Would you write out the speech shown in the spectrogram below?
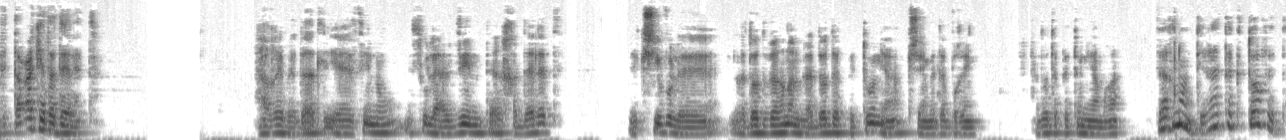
וטרק את הדלת. הארי ודדלי האזינו, ניסו להאזין דרך הדלת, והקשיבו לדוד ורנון ולדודה פטוניה כשהם מדברים. הדודה פטוניה אמרה, ורנון, תראה את הכתובת.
